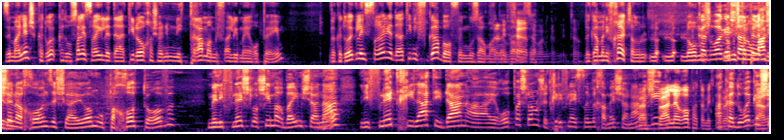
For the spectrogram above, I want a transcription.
זה מעניין שכדורסל ישראלי, לדעתי, לאורך השנים נתרם מהמפעלים האירופאים, והכדורגל הישראלי, לדעתי, נפגע באופן מוזר מהדבר הזה. וגם הנבחרת שלנו לא- לא לא לא הכדורגל שלנו, משתפרת מה מזה. שנכון זה שהיום הוא פחות טוב מלפני 30-40 שנה. לפני תחילת עידן האירופה שלנו, שהתחיל לפני 25 שנה נגיד. בהשוואה לאירופה אתה מתכוון. הכדורגל ש...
